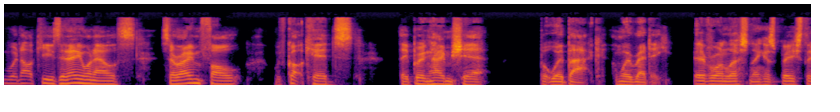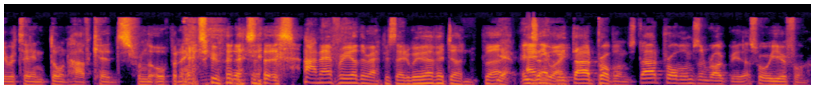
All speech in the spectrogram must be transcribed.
We're not accusing anyone else. It's our own fault. We've got kids. They bring home shit, but we're back and we're ready everyone listening has basically retained "Don't have kids" from the opening two minutes of this, and every other episode we've ever done. But yeah, exactly. Anyway, dad problems, dad problems, and rugby. That's what we're here for.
